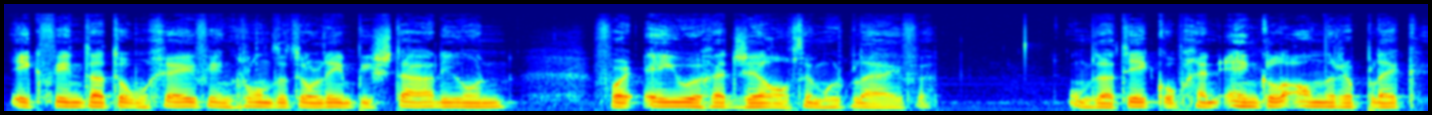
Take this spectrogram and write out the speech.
Ik vind dat de omgeving rond het Olympisch Stadion voor eeuwig hetzelfde moet blijven. Omdat ik op geen enkele andere plek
